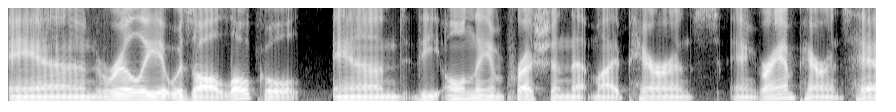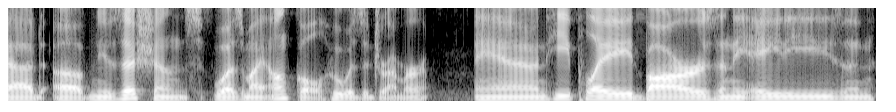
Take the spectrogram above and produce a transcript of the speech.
and really it was all local. And the only impression that my parents and grandparents had of musicians was my uncle, who was a drummer, and he played bars in the '80s and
